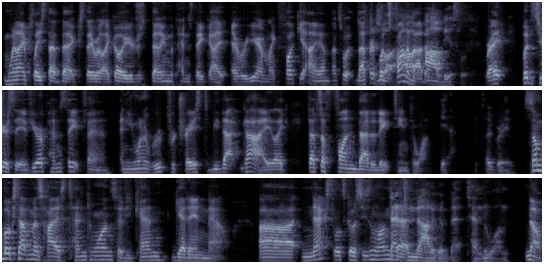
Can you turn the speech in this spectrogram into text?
when I placed that bet because they were like, "Oh, you're just betting the Penn State guy every year." I'm like, "Fuck yeah, I am." That's what that's First what's all, fun about it, Obviously, right? But seriously, if you're a Penn State fan and you want to root for Trace to be that guy, like that's a fun bet at 18 to one. Yeah, agreed. Some books have them as high as 10 to one, so if you can get in now. Uh, next, let's go season long That's bet. not a good bet. Ten to one. No,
